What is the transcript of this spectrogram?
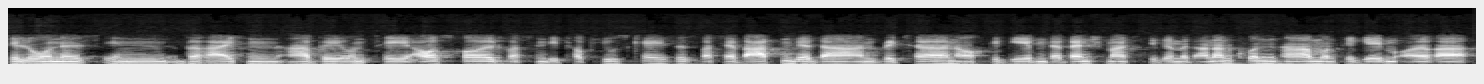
Celonis in Bereichen A, B und C ausrollt? Was sind die Top Use Cases? Was erwarten wir da an Return, auch gegeben der Benchmarks, die wir mit anderen Kunden haben und gegeben eurer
